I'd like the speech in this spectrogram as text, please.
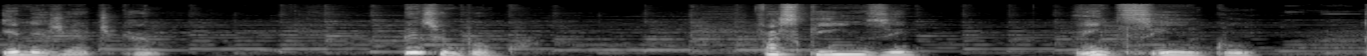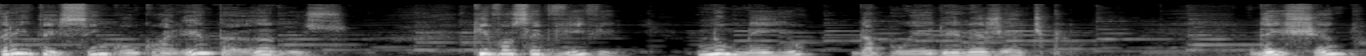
energética. Pense um pouco. Faz 15, 25, 35 ou 40 anos que você vive no meio da poeira energética, deixando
